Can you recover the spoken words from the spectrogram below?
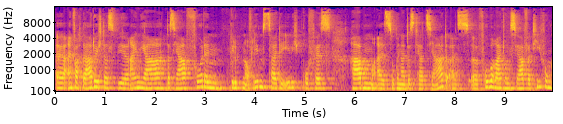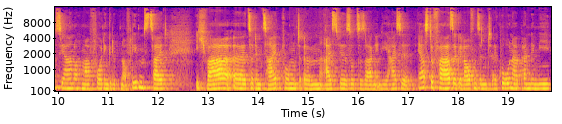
Äh, einfach dadurch, dass wir ein Jahr, das Jahr vor den Gelübden auf Lebenszeit der Ewigprofess haben als sogenanntes Tertiat, als äh, Vorbereitungsjahr, Vertiefungsjahr nochmal vor den Gelübden auf Lebenszeit. Ich war äh, zu dem Zeitpunkt, ähm, als wir sozusagen in die heiße erste Phase gelaufen sind der Corona-Pandemie,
